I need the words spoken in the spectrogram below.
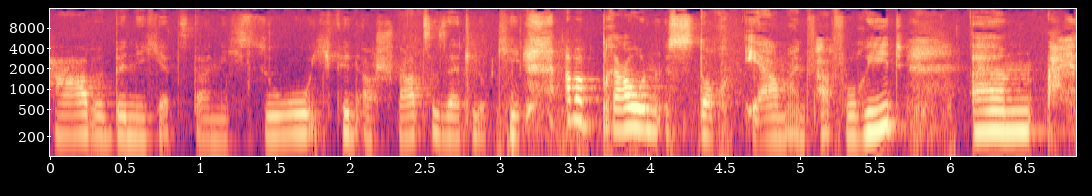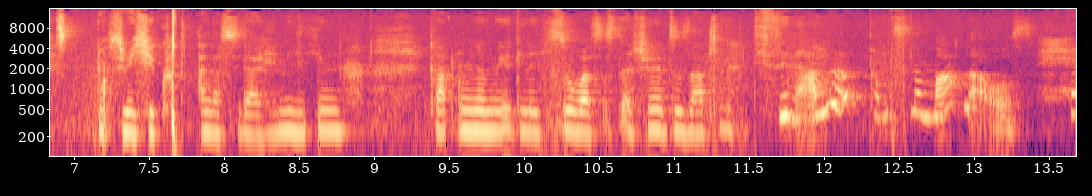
Farbe bin ich jetzt da nicht so. Ich finde auch schwarze Sättel okay. Aber braun ist doch eher mein Favorit. Ähm, ach, jetzt muss ich mich hier kurz alles wieder hinlegen. Gerade ungemütlich. So, was ist der schönste Sattel? Die sehen alle ganz normal aus. Hä?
